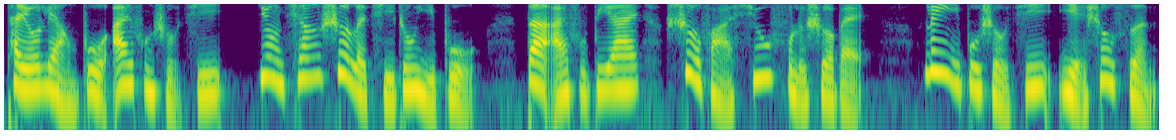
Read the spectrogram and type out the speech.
他有两部 iPhone 手机，用枪射了其中一部，但 FBI 设法修复了设备。另一部手机也受损，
